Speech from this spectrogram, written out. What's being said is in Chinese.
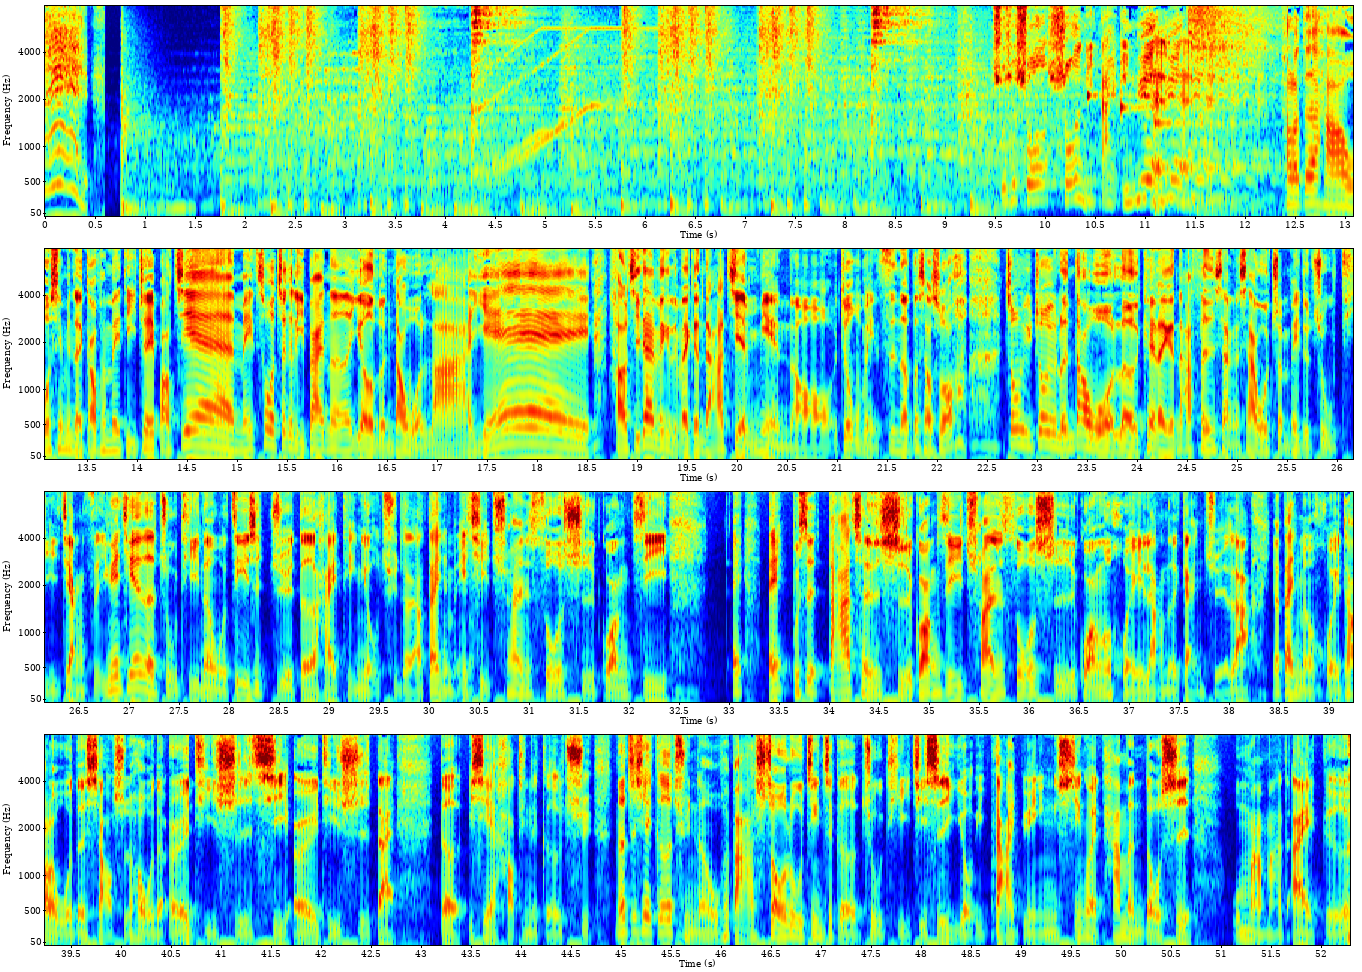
说说说说你爱音乐。音乐 Hello，大家好，我是你们的高分贝 DJ 宝剑。没错，这个礼拜呢又轮到我啦，耶、好期待每个礼拜跟大家见面哦。就我每次呢都想说，终于终于轮到我了，可以来跟大家分享一下我准备的主题这样子。因为今天的主题呢，我自己是觉得还挺有趣的，要带你们一起穿梭时光机。哎哎，不是搭乘时光机穿梭时光回廊的感觉啦，要带你们回到了我的小时候，我的儿提时期、儿提时代。的一些好听的歌曲。那这些歌曲呢，我会把它收录进这个主题，其实有一大原因是因为他们都是。我妈妈的爱歌，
